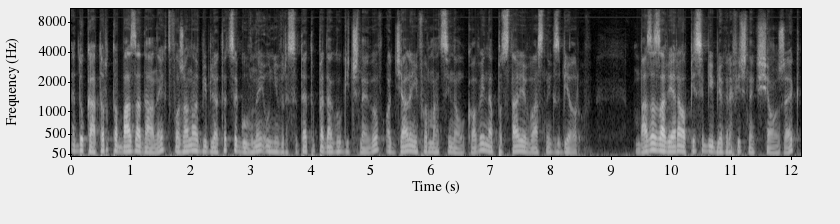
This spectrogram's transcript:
Edukator to baza danych tworzona w Bibliotece Głównej Uniwersytetu Pedagogicznego w Oddziale Informacji Naukowej na podstawie własnych zbiorów. Baza zawiera opisy bibliograficzne książek,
